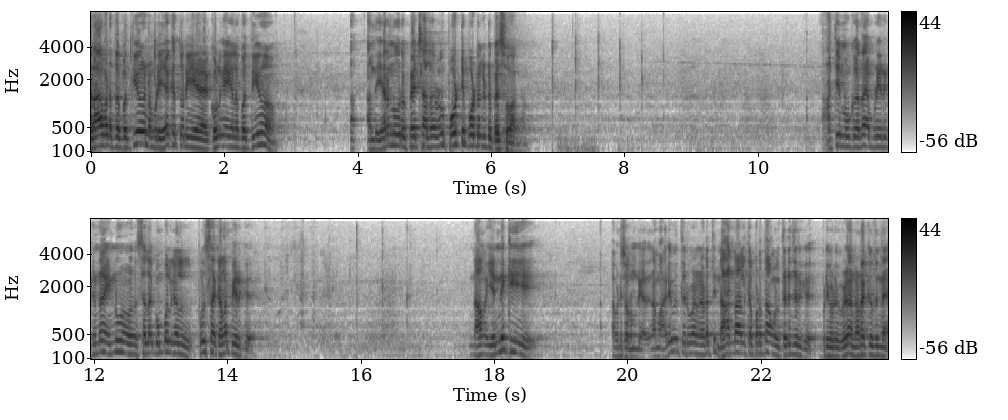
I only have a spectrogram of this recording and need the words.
திராவிடத்தை பற்றியும் நம்முடைய இயக்கத்துடைய கொள்கைகளை பற்றியும் அந்த இரநூறு பேச்சாளர்களும் போட்டி போட்டுக்கிட்டு பேசுவாங்க. அதிமுக தான் இப்படி இருக்குன்னா இன்னும் சில கும்பல்கள் புதுசாக கிளம்பியிருக்கு நாம் என்னைக்கு அப்படி சொல்ல முடியாது. நம்ம அறிவு திருவிழா நடத்தி நாலு நாளுக்கு அப்புறம் தான் அவங்களுக்கு தெரிஞ்சிருக்கு இப்படி ஒரு விழா நடக்குதுன்னு.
